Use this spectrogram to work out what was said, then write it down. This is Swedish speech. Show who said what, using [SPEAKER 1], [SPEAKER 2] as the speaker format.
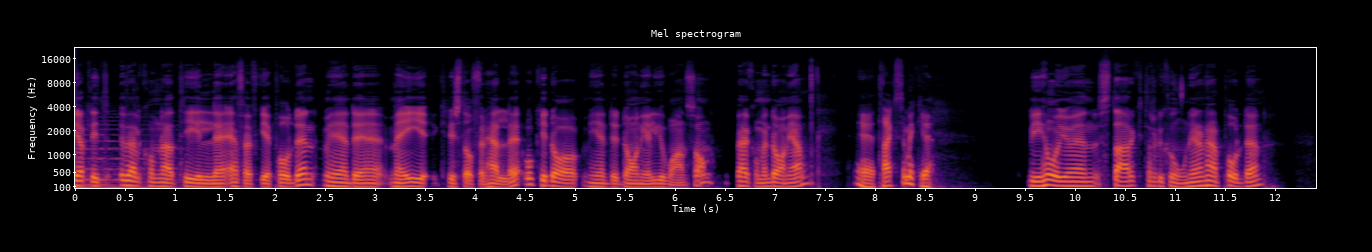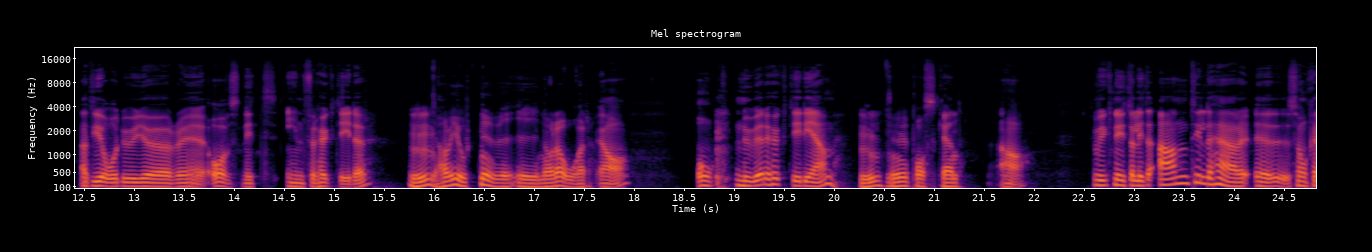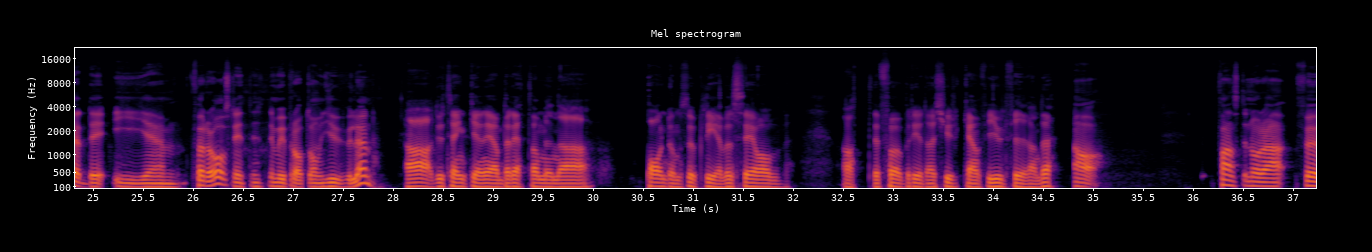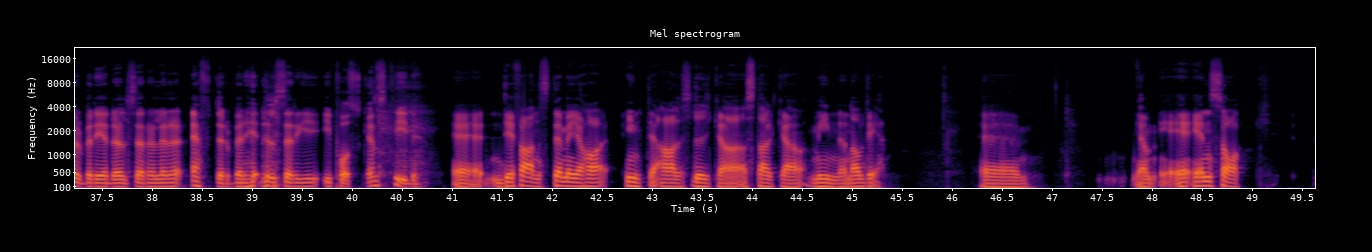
[SPEAKER 1] Hjärtligt välkomna till FFG-podden med mig, Kristoffer Helle och idag med Daniel Johansson. Välkommen Daniel!
[SPEAKER 2] Eh, tack så mycket!
[SPEAKER 1] Vi har ju en stark tradition i den här podden att jag och du gör eh, avsnitt inför högtider.
[SPEAKER 2] Mm, det har vi gjort nu i, i några år.
[SPEAKER 1] Ja, och nu är det högtid igen.
[SPEAKER 2] Mm, nu är påsken.
[SPEAKER 1] Ja. Så vi knyter lite an till det här eh, som skedde i eh, förra avsnittet när vi pratade om julen.
[SPEAKER 2] Ah, du tänker när jag berättar om mina barndomsupplevelser av att förbereda kyrkan för julfirande?
[SPEAKER 1] Ja. Fanns det några förberedelser eller efterberedelser i, i påskens tid?
[SPEAKER 2] Eh, det fanns det, men jag har inte alls lika starka minnen av det. Eh, ja, en sak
